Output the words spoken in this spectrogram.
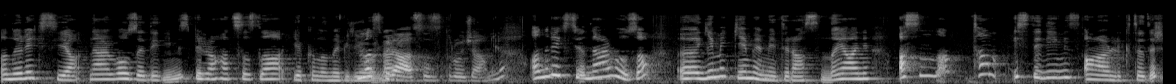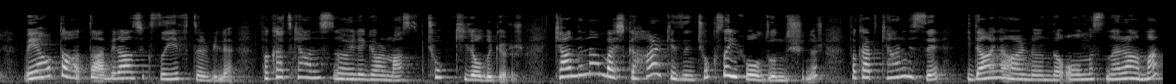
anoreksiya nervoza dediğimiz bir rahatsızlığa yakalanabiliyorlar. Nasıl bir rahatsızlıktır hocam bu? Anoreksiya nervoza e, yemek yememedir aslında. Yani aslında tam istediğimiz ağırlıktadır. Veyahut da hatta birazcık zayıftır bile. Fakat kendisini öyle görmez. Çok kilolu görür. Kendinden başka herkesin çok zayıf olduğunu düşünür. Fakat kendisi ideal ağırlığında olmasına rağmen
